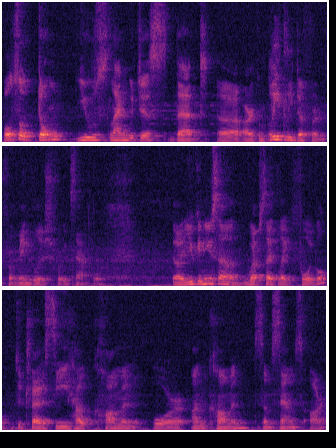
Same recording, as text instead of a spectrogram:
Also, don't use languages that uh, are completely different from English, for example. Uh, you can use a website like PHOIBLE to try to see how common or uncommon some sounds are.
